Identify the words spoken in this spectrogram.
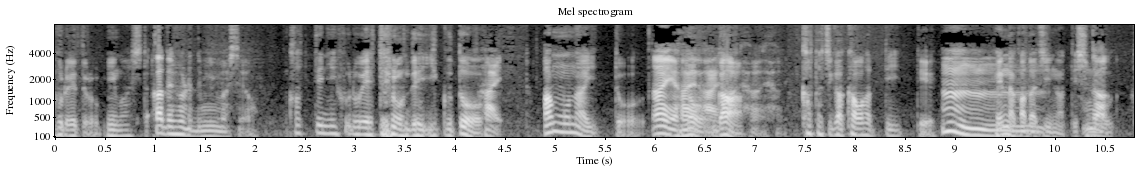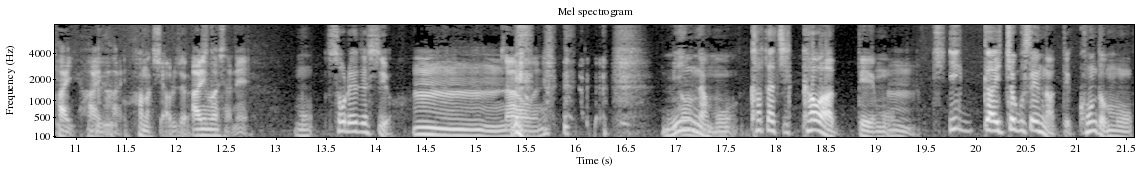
震えてるの見ました？勝手に触れてみましたよ。勝手に震えてるので行くと、はい。アンモナイト。のが形が変わっていって、うん。変な形になってしまうってはい、はい、いうはい。話あるじゃあないですか。りましたね。もう、それですよ。うーん、なるほどね。みんなもう、形変わって、もう、うん。一回直線になって、今度もう、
